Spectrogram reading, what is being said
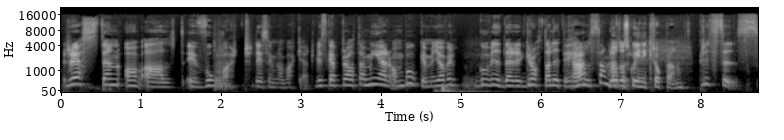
Resten av allt är vårt. Det är så himla vackert. Vi ska prata mer om boken men jag vill gå vidare, grotta lite i ja, hälsan. Låt oss gå in i kroppen. Precis.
